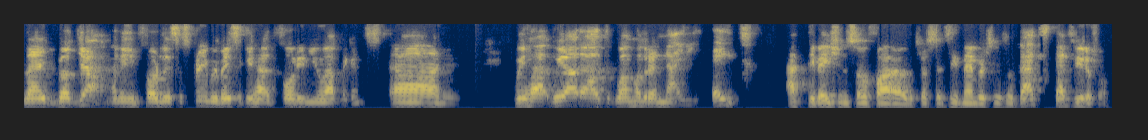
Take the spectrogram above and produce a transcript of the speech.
Like, but yeah, I mean, for this spring, we basically had 40 new applicants. And we had we are at 198 activations so far of the trusted seed members. So that's that's beautiful.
